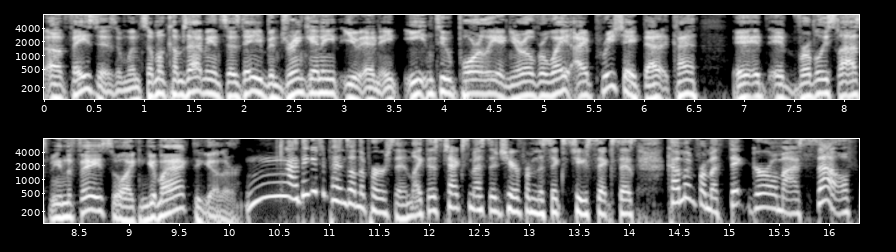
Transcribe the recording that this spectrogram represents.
uh, phases, and when someone comes at me and says, "Hey, you've been drinking eat, you, and eat, eating too poorly, and you're overweight," I appreciate that. It kind of it, it verbally slaps me in the face so I can get my act together. Mm, I think it depends on the person. Like this text message here from the 626 says, coming from a thick girl myself,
